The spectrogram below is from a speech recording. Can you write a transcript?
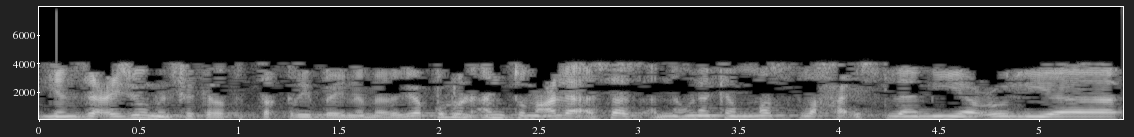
ينزعجون من فكرة التقريب بين المذاهب يقولون أنتم على أساس أن هناك مصلحة إسلامية عليا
